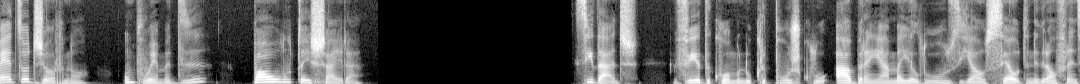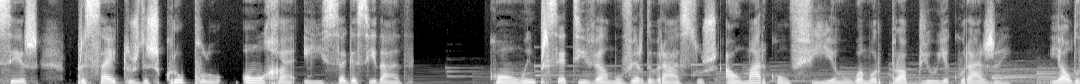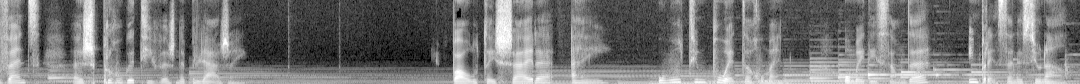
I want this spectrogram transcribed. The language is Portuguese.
Mezzogiorno, um poema de Paulo Teixeira. Cidades, vede como no crepúsculo abrem à meia luz e ao céu de negrão francês preceitos de escrúpulo, honra e sagacidade. Com um imperceptível mover de braços, ao mar confiam o amor próprio e a coragem, e ao levante as prerrogativas na pilhagem. Paulo Teixeira em O Último Poeta Romano, uma edição da Imprensa Nacional.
